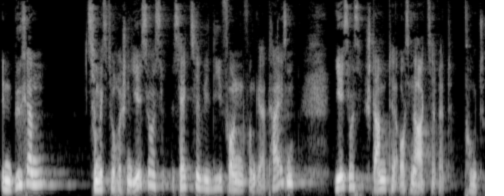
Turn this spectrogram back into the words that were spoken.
in Büchern zum historischen Jesus Sätze wie die von, von Gerd Heisen. Jesus stammte aus Nazareth. Punkt.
